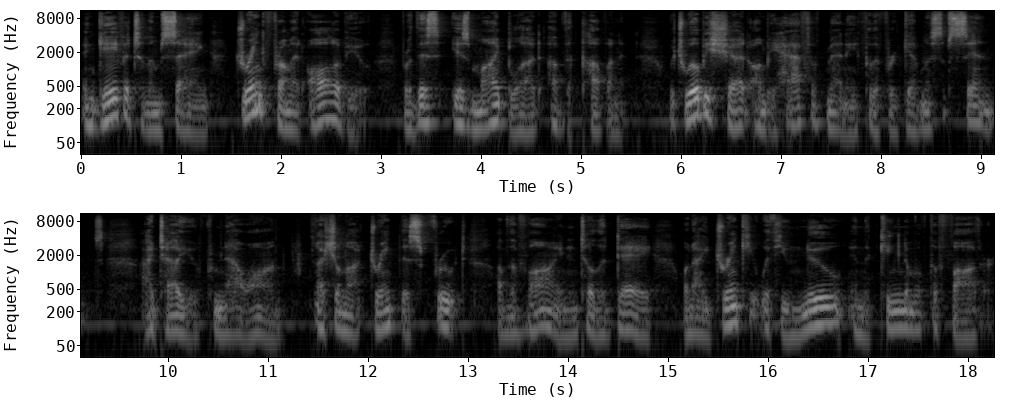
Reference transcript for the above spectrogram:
and gave it to them, saying, Drink from it, all of you, for this is my blood of the covenant, which will be shed on behalf of many for the forgiveness of sins. I tell you, from now on, I shall not drink this fruit of the vine until the day when I drink it with you new in the kingdom of the Father.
